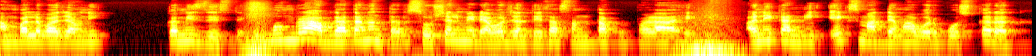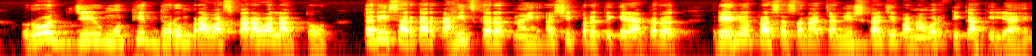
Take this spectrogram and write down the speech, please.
अंमलबजावणी कमीच दिसते. मुंब्रा अपघातानंतर सोशल मीडियावर जनतेचा संताप उफाळला आहे. अनेकांनी एक्स माध्यमावर पोस्ट करत रोज जीव मुठीत धरून प्रवास करावा लागतो. तरी सरकार काहीच करत नाही अशी प्रतिक्रिया करत रेल्वे प्रशासनाच्या निष्काळजीपणावर टीका केली आहे.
